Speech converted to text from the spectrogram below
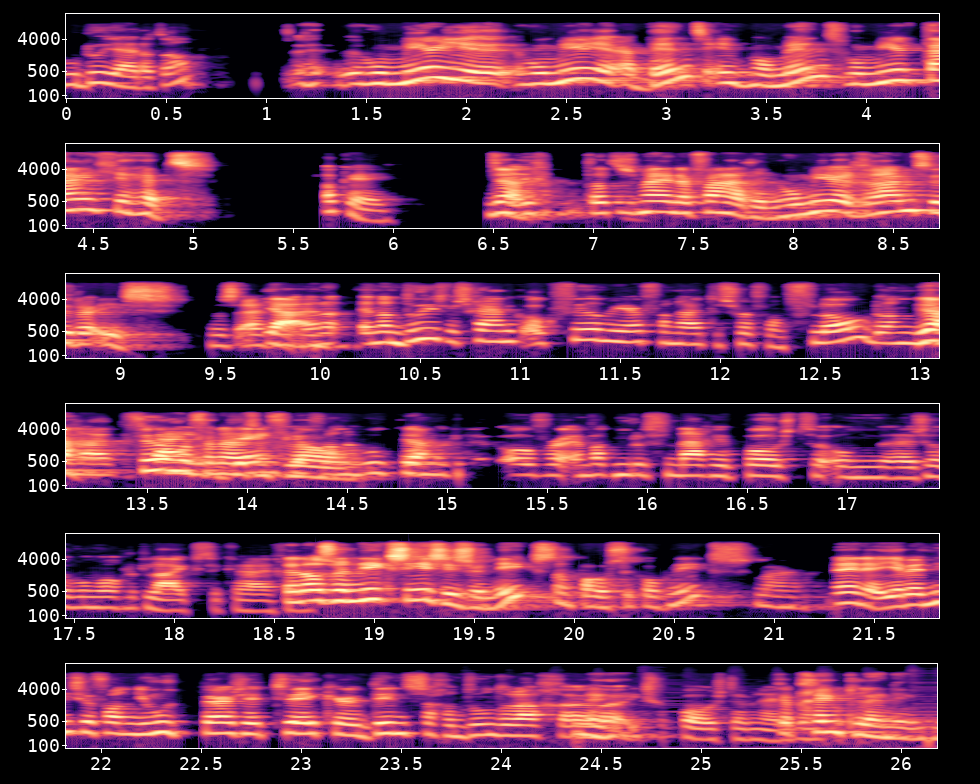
hoe doe jij dat dan? Hoe meer, je, hoe meer je er bent in het moment, hoe meer tijd je hebt. Oké. Ja, dat is mijn ervaring. Hoe meer ruimte er is. Dat is eigenlijk ja, en dan, en dan doe je het waarschijnlijk ook veel meer vanuit een soort van flow. Dan ja, vanuit veel meer vanuit een flow. Van hoe kom ik leuk over en wat moet ik vandaag weer posten om uh, zoveel mogelijk likes te krijgen. En als er niks is, is er niks. Dan post ik ook niks. Maar... Nee, nee, je bent niet zo van, je moet per se twee keer dinsdag en donderdag uh, nee. iets gepost hebben. Nee, ik heb geen planning.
